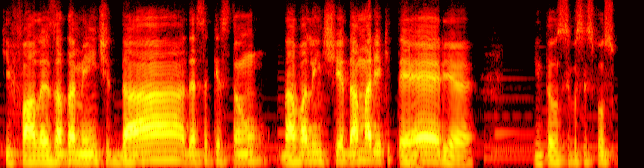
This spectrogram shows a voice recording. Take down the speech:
que fala exatamente da dessa questão da valentia da Maria Quitéria. Então, se vocês fossem,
